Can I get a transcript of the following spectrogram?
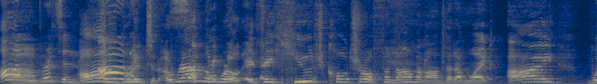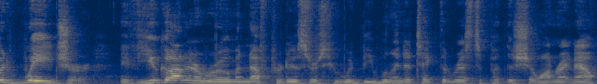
On um, Britain. on On- Britain, around the world. It's a huge cultural phenomenon that I'm like, I would wager if you got in a room enough producers who would be willing to take the risk to put this show on right now,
